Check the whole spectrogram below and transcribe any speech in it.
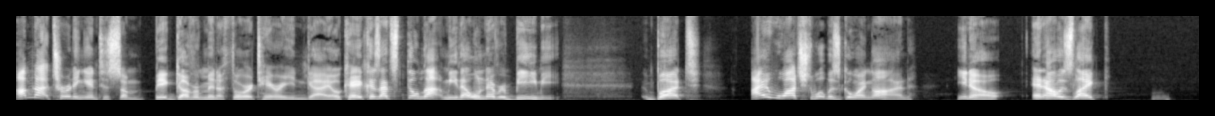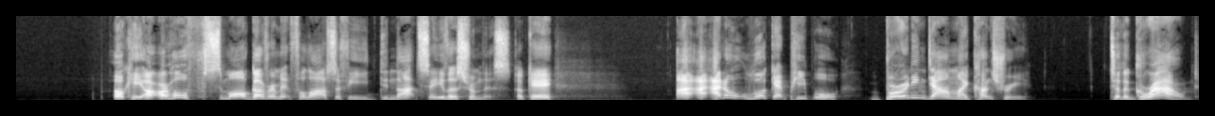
I'm not turning into some big government authoritarian guy, okay? Because that's still not me. That will never be me. But I watched what was going on, you know, and I was like, okay, our, our whole small government philosophy did not save us from this, okay? I, I, don't look at people burning down my country to the ground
